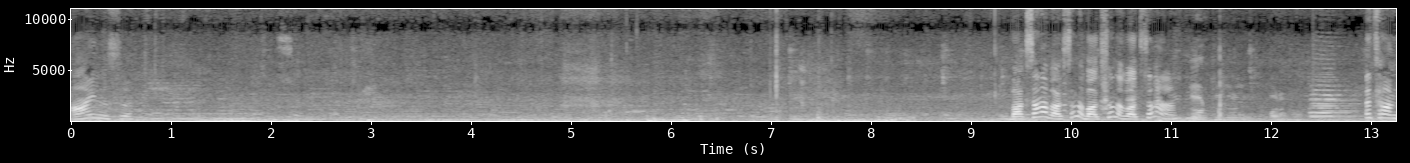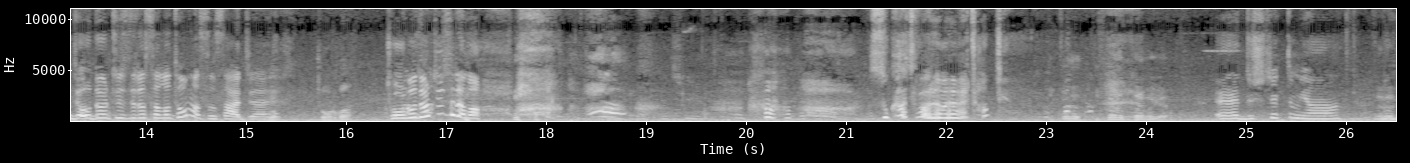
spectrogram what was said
Aynısı. Baksana baksana baksana baksana. 400 lira diyor. Para mı? Evet amca o 400 lira salata olmasın sadece. Yok. Çorba. Çorba 400 lira mı? Su kaç para Mehmet amca? Dikkat et. Dikkat et bu tarafa gel. Ee, düşecektim ya. Evet.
